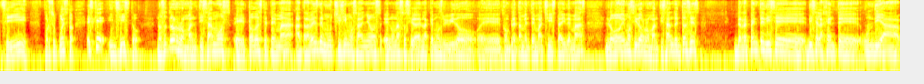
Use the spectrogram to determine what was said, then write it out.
Sí, por supuesto. Es que, insisto, nosotros romantizamos eh, todo este tema a través de muchísimos años en una sociedad en la que hemos vivido eh, completamente machista y demás. Lo hemos ido romantizando. Entonces, de repente dice, dice la gente, un día,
